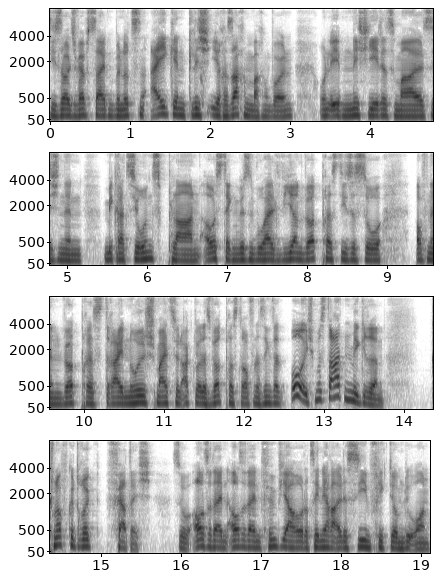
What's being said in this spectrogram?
die solche Webseiten benutzen, eigentlich ihre Sachen machen wollen und eben nicht jedes Mal sich einen Migrationsplan ausdenken müssen, wo halt wir in WordPress dieses so auf einen WordPress 3.0 schmeißt du ein aktuelles WordPress drauf und das Ding sagt, oh, ich muss Daten migrieren. Knopf gedrückt, fertig. So, außer dein, außer dein fünf Jahre oder zehn Jahre altes Theme fliegt dir um die Ohren.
